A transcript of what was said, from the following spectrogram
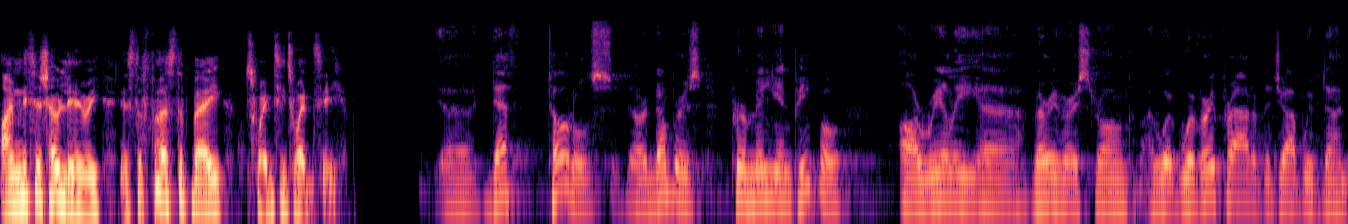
I'm Nitish O'Leary. It's the 1st of May, 2020. Uh, death totals, or numbers per million people, are really uh, very, very strong. We're, we're very proud of the job we've done.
